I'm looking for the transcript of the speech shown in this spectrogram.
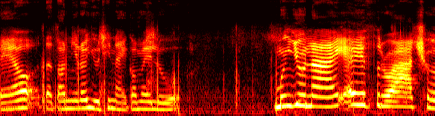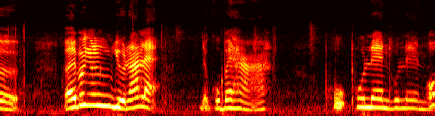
แล้ว แต่ตอนนี้เราอยู่ที่ไหนก็ไม่รู้ มึงอยู่ไหนไอ้สตราเชอร์เฮ้ยมึงยังอยู่นั่นแหละ เดี๋ยวกูไปหา ผู้ผู้เล่นผู้เล่นโอ้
